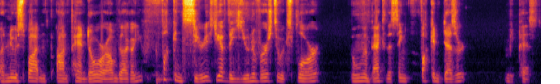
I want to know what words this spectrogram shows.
a new spot in, on Pandora," I'm gonna be like, "Are you fucking serious? You have the universe to explore, and we went back to the same fucking desert." I'd be pissed.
